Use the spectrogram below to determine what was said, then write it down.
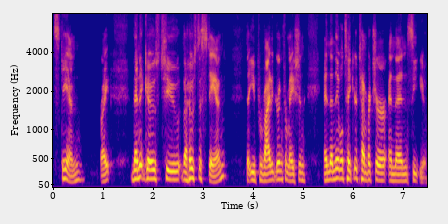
scan, right, then it goes to the hostess stand that you provided your information, and then they will take your temperature and then seat you.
